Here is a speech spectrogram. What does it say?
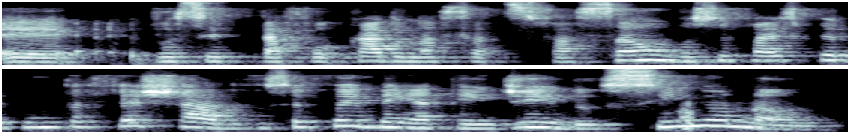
é, você está focado na satisfação, você faz pergunta fechada. Você foi bem atendido? Sim ou não?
